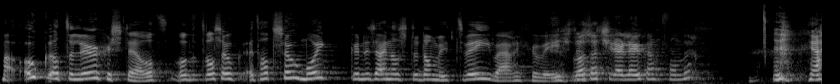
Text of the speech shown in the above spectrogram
maar ook wel teleurgesteld. Want het, was ook, het had zo mooi kunnen zijn als er dan weer twee waren geweest. Wat Dus- had je daar leuk aan gevonden? ja,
